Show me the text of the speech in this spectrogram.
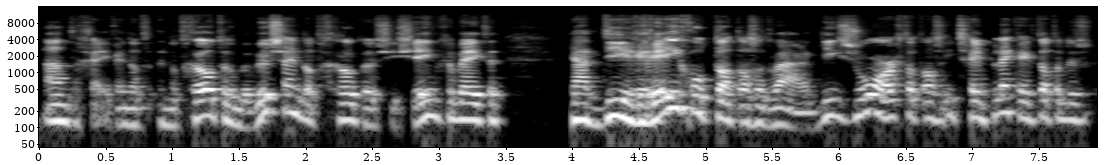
aan te geven. En dat, en dat grotere bewustzijn, dat grotere systeemgeweten, ja, die regelt dat als het ware. Die zorgt dat als iets geen plek heeft, dat er dus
